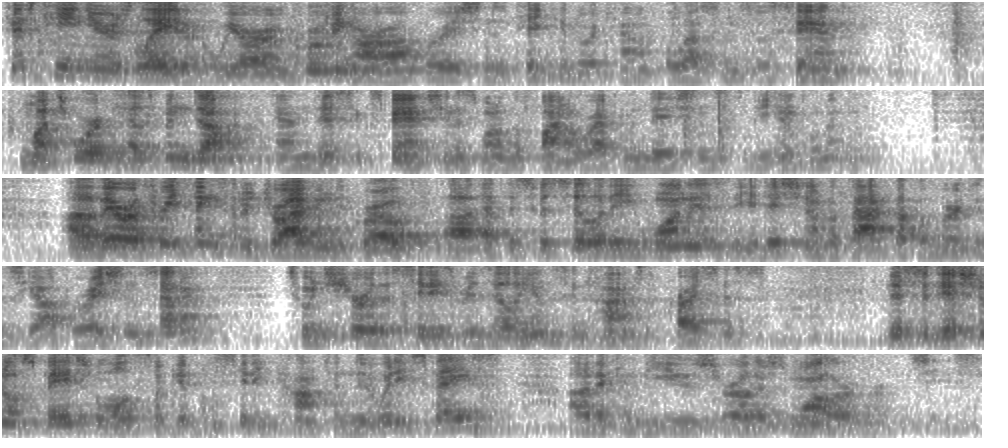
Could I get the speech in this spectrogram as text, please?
Fifteen years later, we are improving our operation to take into account the lessons of Sandy. Much work has been done, and this expansion is one of the final recommendations to be implemented. Uh, There are three things that are driving the growth uh, at this facility. One is the addition of a backup emergency operations center to ensure the city's resilience in times of crisis. This additional space will also give the city continuity space uh, that can be used for other smaller emergencies.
